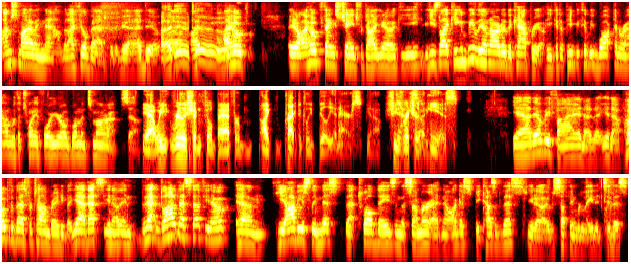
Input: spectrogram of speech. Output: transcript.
am smiling now, but I feel bad for the guy. I do. I do uh, too. I, I hope you know, I hope things change for Ty. You know, he, he's like he can be Leonardo DiCaprio. He could he could be walking around with a 24 year old woman tomorrow. So yeah, we really shouldn't feel bad for like practically billionaires. You know, she's yeah, richer so. than he is. Yeah, they'll be fine. You know, hope the best for Tom Brady. But yeah, that's you know, and that a lot of that stuff. You know, um, he obviously missed that 12 days in the summer at in August because of this. You know, it was something related to this,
